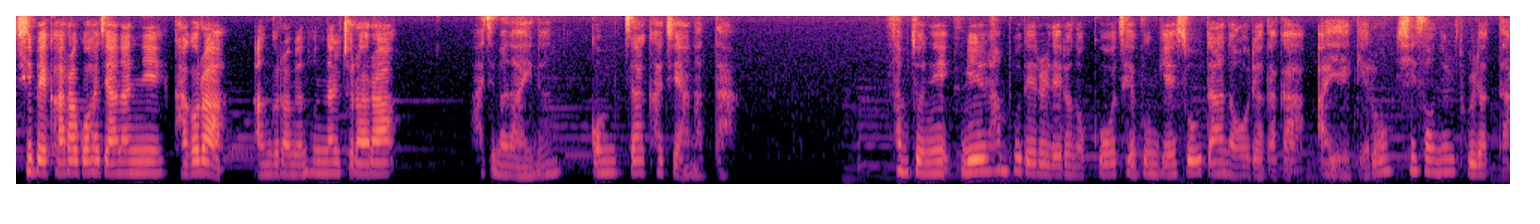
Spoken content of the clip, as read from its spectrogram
집에 가라고 하지 않았니? 가거라. 안 그러면 혼날 줄 알아. 하지만 아이는 꼼짝하지 않았다. 삼촌이 밀 한 포대를 내려놓고 제분기에 쏟아 넣으려다가 아이에게로 시선을 돌렸다.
